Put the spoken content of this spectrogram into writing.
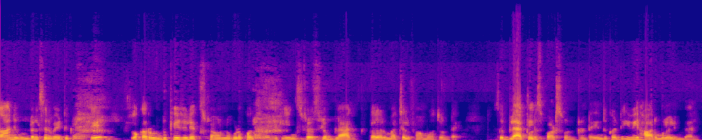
కానీ ఉండాల్సిన వెయిట్ కంటే ఒక రెండు కేజీలు ఎక్స్ట్రా ఉన్న కూడా కొంతమందికి యంగ్స్టర్స్లో బ్లాక్ కలర్ మచ్చలు ఫామ్ అవుతుంటాయి. సో బ్లాక్ కలర్ స్పాట్స్ ఉంటుంటాయి. ఎందుకంటే ఇవి హార్మోనల్ ఇంబ్యాలెన్స్.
